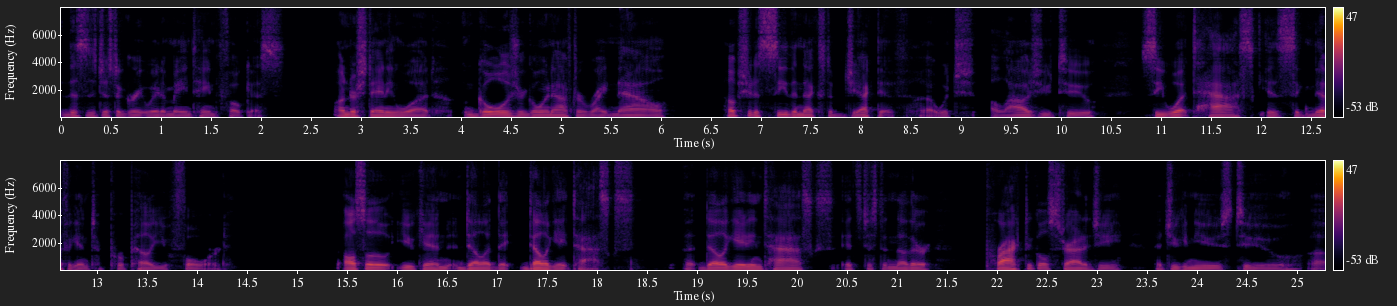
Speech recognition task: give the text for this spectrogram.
this is just a great way to maintain focus. Understanding what goals you're going after right now helps you to see the next objective, uh, which allows you to see what task is significant to propel you forward. Also, you can delegate, delegate tasks. Uh, delegating tasks, it's just another practical strategy that you can use to uh,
